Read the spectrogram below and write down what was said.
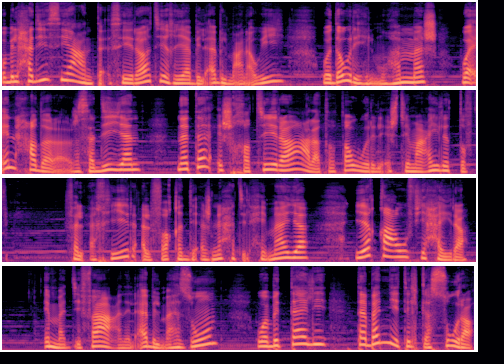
وبالحديث عن تأثيرات غياب الأب المعنوي ودوره المهمش وإن حضر جسديا نتائج خطيرة على التطور الاجتماعي للطفل. فالأخير الفاقد لأجنحة الحماية يقع في حيرة إما الدفاع عن الأب المهزوم وبالتالي تبني تلك الصورة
